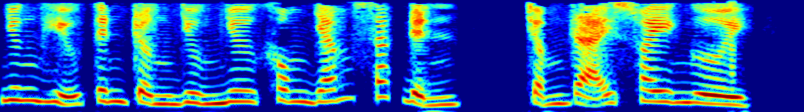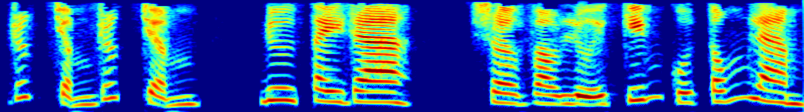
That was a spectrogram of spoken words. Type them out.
nhưng Hiểu Tinh Trần dường như không dám xác định, chậm rãi xoay người, rất chậm rất chậm, đưa tay ra, sờ vào lưỡi kiếm của Tống Lam,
